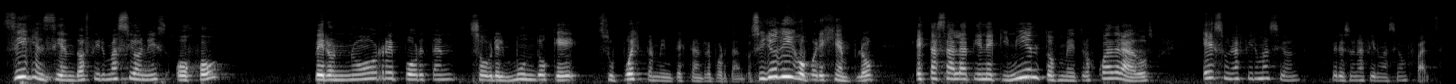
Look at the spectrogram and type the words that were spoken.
siguen siendo afirmaciones, ojo, pero no reportan sobre el mundo que supuestamente están reportando. Si yo digo, por ejemplo, esta sala tiene 500 metros cuadrados, es una afirmación, pero es una afirmación falsa.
